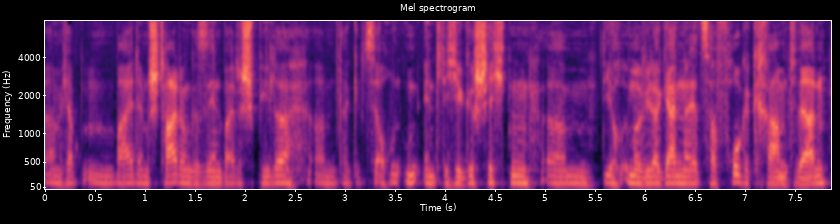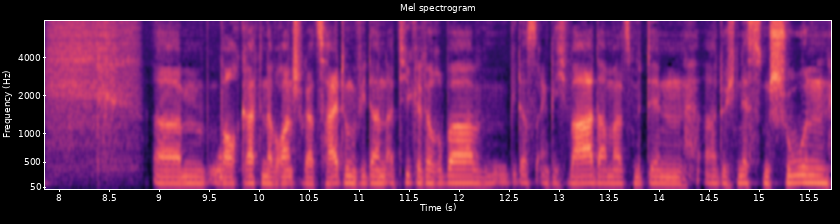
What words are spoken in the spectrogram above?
Ähm, ich habe beide im Stadion gesehen, beide Spiele. Ähm, da gibt's ja auch un unendliche Geschichten, die auch immer wieder gerne jetzt hervorgekramt werden. Ähm, war auch gerade in der Braunschweiger Zeitung wieder ein Artikel darüber, wie das eigentlich war, damals mit den äh, durchnässten Schuhen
